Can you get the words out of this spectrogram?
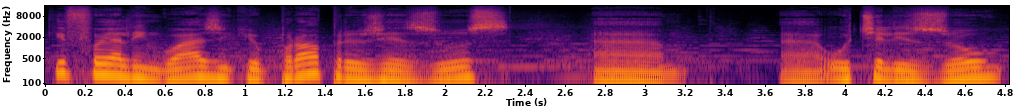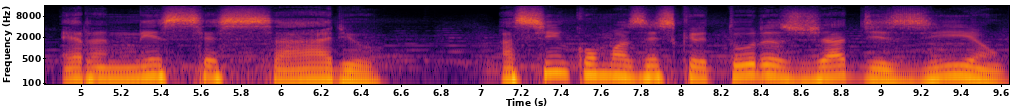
que foi a linguagem que o próprio Jesus uh, uh, utilizou era necessário. Assim como as Escrituras já diziam,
